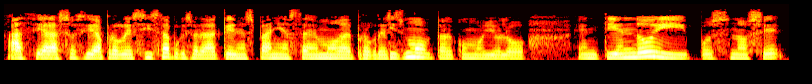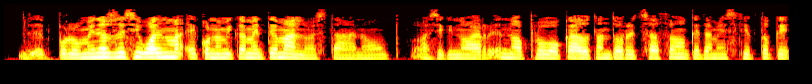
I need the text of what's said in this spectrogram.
hacia la sociedad progresista, porque es verdad que en España está de moda el progresismo, tal como yo lo entiendo, y pues no sé, por lo menos desigual económicamente mal no está, ¿no? Así que no ha, no ha provocado tanto rechazo, aunque también es cierto que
